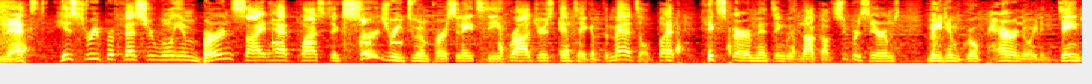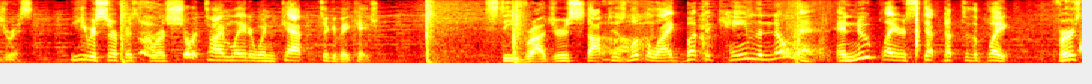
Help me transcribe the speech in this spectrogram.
Next, history professor William Burnside had plastic surgery to impersonate Steve Rogers and take up the mantle, but experimenting with knockoff super serums made him grow paranoid and dangerous. He resurfaced for a short time later when Cap took a vacation. Steve Rogers stopped his look-alike but became the nomad, and new players stepped up to the plate. First,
